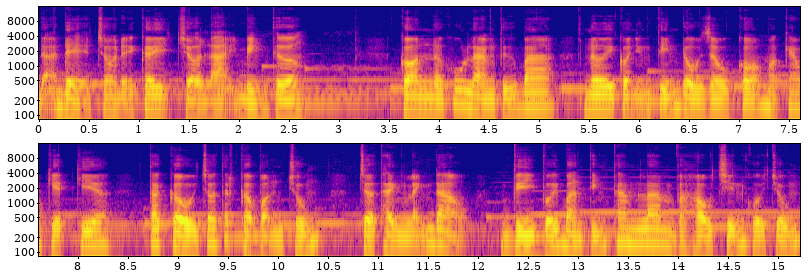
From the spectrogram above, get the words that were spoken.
đã để cho rễ cây trở lại bình thường. Còn ở khu làng thứ ba, nơi có những tín đồ giàu có mà keo kiệt kia, ta cầu cho tất cả bọn chúng trở thành lãnh đạo vì với bản tính tham lam và háo chiến của chúng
